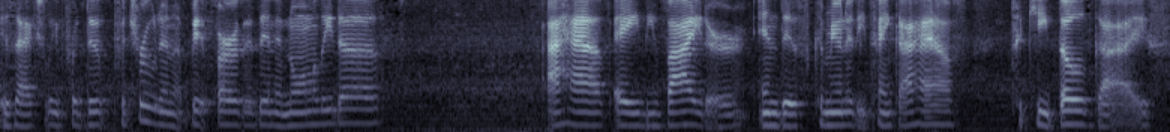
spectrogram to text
is actually protruding a bit further than it normally does. I have a divider in this community tank I have to keep those guys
